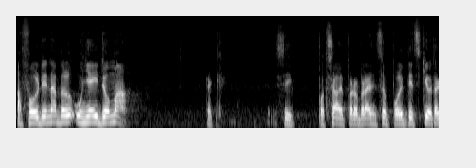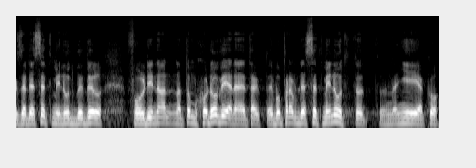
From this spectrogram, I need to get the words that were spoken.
a Foldina byl u něj doma. Tak si potřebovali probrat něco politického, tak za 10 minut by byl Foldina na tom chodově, ne? Tak to je opravdu 10 minut, to, to není jako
